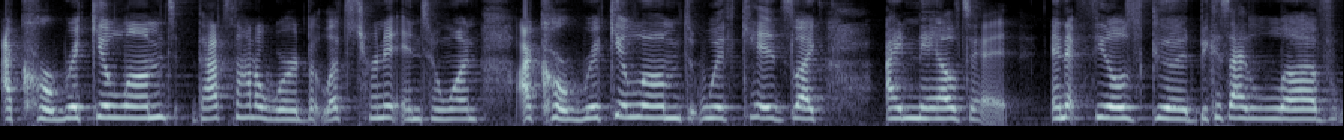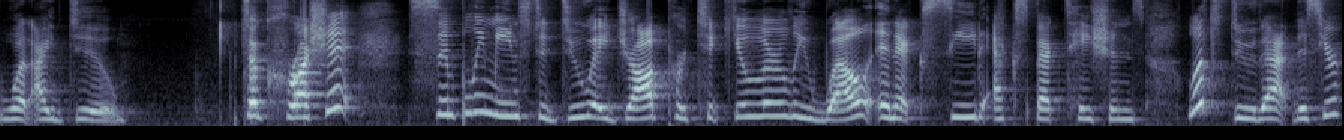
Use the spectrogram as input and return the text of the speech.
I curriculumed. That's not a word, but let's turn it into one. I curriculumed with kids. Like, I nailed it and it feels good because I love what I do. To crush it simply means to do a job particularly well and exceed expectations. Let's do that this year.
